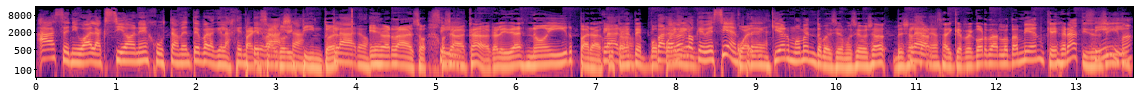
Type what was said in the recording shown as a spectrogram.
hacen igual acciones justamente para que la gente Para que sea vaya. algo distinto. ¿eh? Claro. Es verdad eso. Sí. O sea, claro, acá la idea es no ir para Claro, justamente... para ver lo que ves siempre. Cualquier momento para decir el Museo de Bellas, Bellas Claro. Artes hay que recordarlo también, que es gratis Sí. encima.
